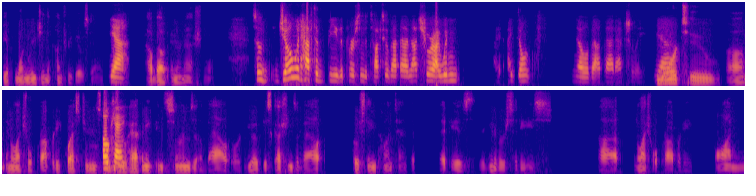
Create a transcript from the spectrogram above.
if one region of the country goes down, yeah. how about international? So Joe would have to be the person to talk to about that. I'm not sure. I wouldn't. I, I don't know about that actually. Yeah. More to um, intellectual property questions. Okay. Do you have any concerns about, or do you have discussions about hosting content that, that is the university's uh, intellectual property on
